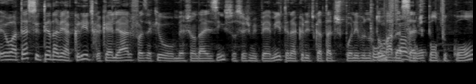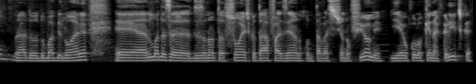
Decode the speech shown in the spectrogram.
Eu até citei na minha crítica, que aliás, fazer aqui o merchandising, se vocês me permitem, né? A crítica tá disponível no Por tomada7.com, né, do, do Babilônia. É, numa das, das anotações que eu tava fazendo quando tava assistindo o filme, e eu coloquei na crítica,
